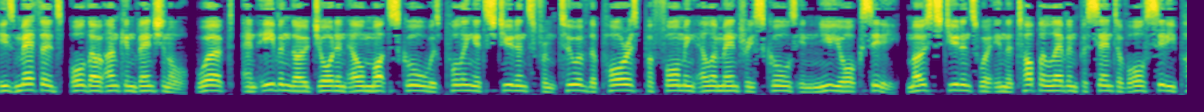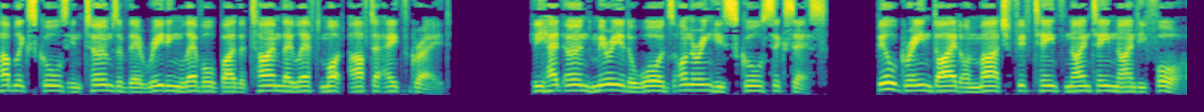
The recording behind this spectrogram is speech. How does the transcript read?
His methods, although unconventional, worked, and even though Jordan L. Mott School was pulling its students from two of the poorest performing elementary schools in New York City, most students were in the top 11% of all city public schools in terms of their reading level by the time they left Mott after 8th grade. He had earned myriad awards honoring his school's success. Bill Green died on March 15, 1994,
